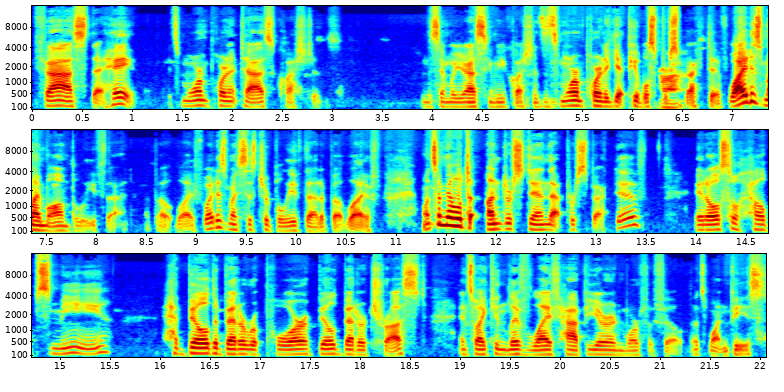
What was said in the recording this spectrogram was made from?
fast that, hey, it's more important to ask questions in the same way you're asking me questions. It's more important to get people's perspective. Right. Why does my mom believe that about life? Why does my sister believe that about life? Once I'm able to understand that perspective, it also helps me build a better rapport, build better trust, and so I can live life happier and more fulfilled. That's one piece.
